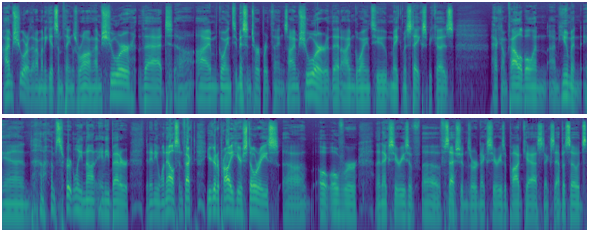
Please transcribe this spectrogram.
I'm sure that I'm going to get some things wrong. I'm sure that uh, I'm going to misinterpret things. I'm sure that I'm going to make mistakes because heck, I'm fallible and I'm human, and I'm certainly not any better than anyone else. In fact, you're going to probably hear stories uh, over the next series of, of sessions or next series of podcasts, next episodes.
